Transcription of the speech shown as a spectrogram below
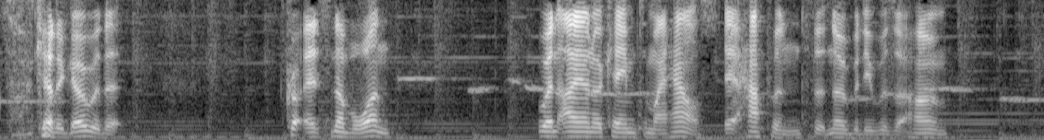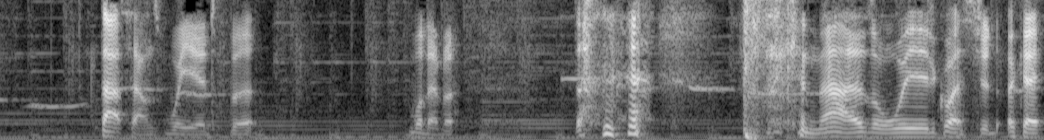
So I'm gonna go with it. It's number one. When Ayano came to my house, it happened that nobody was at home. That sounds weird, but whatever. Second, that is a weird question. Okay.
